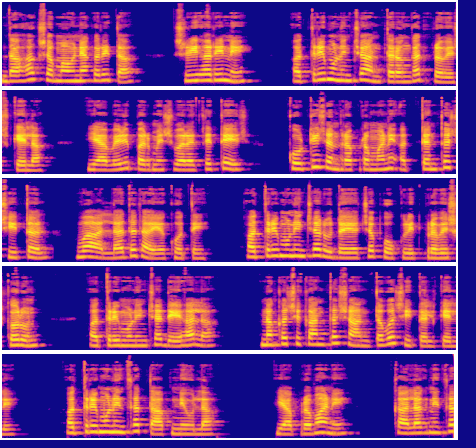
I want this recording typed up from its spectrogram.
दाह क्षमावण्याकरिता श्रीहरीने अत्रिमुनींच्या अंतरंगात प्रवेश केला. यावेळी परमेश्वराचे तेज कोटी चंद्राप्रमाणे अत्यंत शीतल व आल्हाददायक होते. अत्रिमुनींच्या हृदयाच्या पोकळीत प्रवेश करून अत्रिमुनींच्या देहाला नखशिकांत शांत व शीतल केले. अत्रिमुनींचा ताप निवला. याप्रमाणे कालाग्नीचा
